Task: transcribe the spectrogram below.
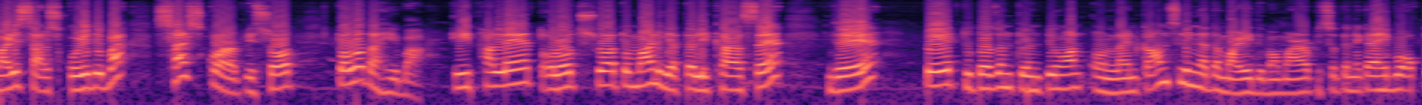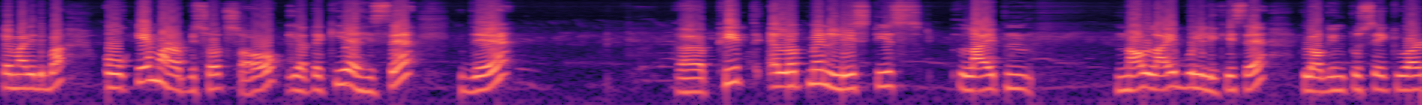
মাৰি চাৰ্চ কৰি দিবা। চাৰ্চ কৰাৰ পিছত তলত আহিবা। এইফালে তলত চোৱা তোমাৰ ইয়াতে লিখা আছে যে pay two thousand twenty one online counselling এটা মাৰি দিবা। মাৰাৰ পিছত এনেকৈ আহিব অ'কে মাৰি দিবা। অ'কে মাৰাৰ পিছত চাওক ইয়াতে কি আহিছে যে fifth allotment list is live now live বুলি লিখিছে। Login to check your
